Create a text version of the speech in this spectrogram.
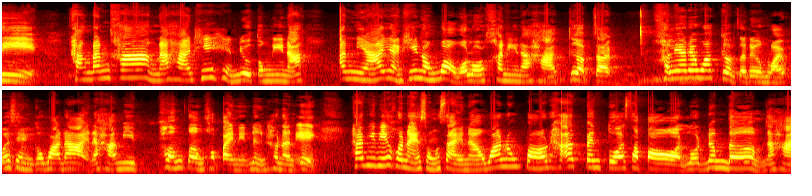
นี่ทางด้านข้างนะคะ ที่เห็นอยู่ตรงนี้นะ อันนี้อย่างที่น้องบอกว่ารถคันนี้นะคะ เกือบจะ เขาเรียกได้ว่าเกือบจะเดิมร้อยเปอร์เซ็นต์ก็ว่าได้นะคะ มีเพิ่มเติมเข้าไปนิดหนึ่งเท่านั้นเอง ถ้าพี่ๆ คนไหนสงสัยนะว่าน้องป๊อปถ้าเป็นตัวสปอร์ตรถเดิมๆนะคะ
